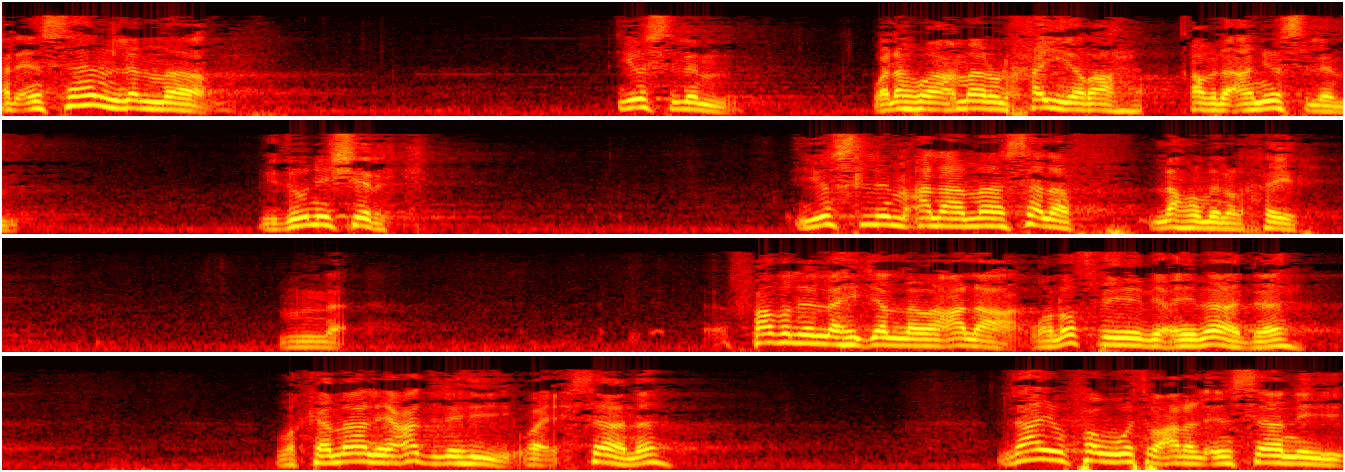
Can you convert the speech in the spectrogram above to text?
الإنسان لما يسلم وله أعمال خيرة قبل أن يسلم بدون شرك يسلم على ما سلف له من الخير. من فضل الله جل وعلا ولطفه بعباده وكمال عدله وإحسانه لا يفوت على الإنسان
